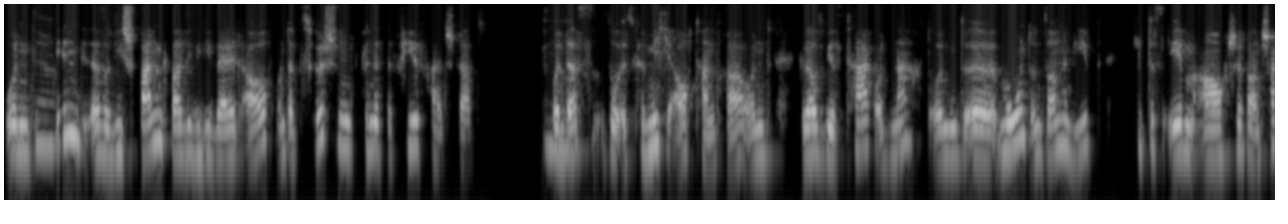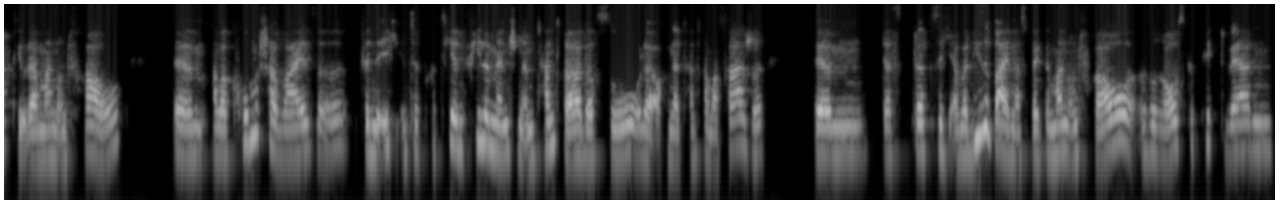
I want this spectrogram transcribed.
Und in, also die spannen quasi wie die Welt auf und dazwischen findet eine Vielfalt statt. Genau. Und das so ist für mich auch Tantra. Und genauso wie es Tag und Nacht und äh, Mond und Sonne gibt, gibt es eben auch Shiva und Shakti oder Mann und Frau. Ähm, aber komischerweise, finde ich, interpretieren viele Menschen im Tantra das so oder auch in der Tantra-Massage, ähm, dass plötzlich aber diese beiden Aspekte, Mann und Frau, so rausgepickt werden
